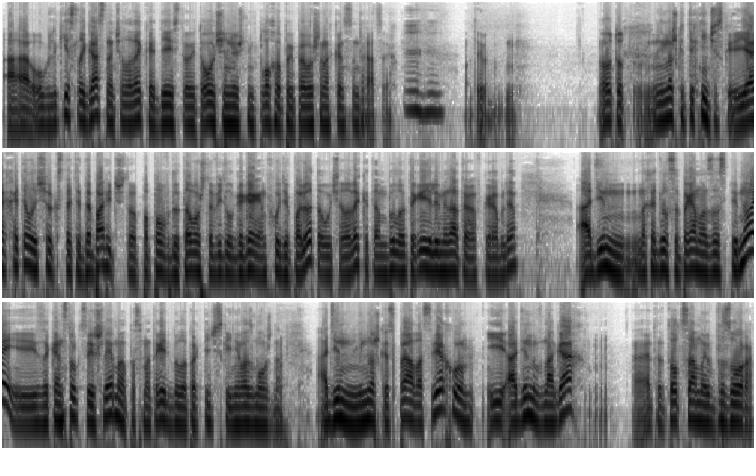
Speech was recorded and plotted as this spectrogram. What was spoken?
а углекислый газ на человека действует очень-очень плохо при повышенных концентрациях. Угу. Вот, и... Ну, тут немножко техническое. Я хотел еще, кстати, добавить, что по поводу того, что видел Гагарин в ходе полета, у человека там было три иллюминатора в корабле. Один находился прямо за спиной, и из-за конструкции шлема посмотреть было практически невозможно. Один немножко справа сверху, и один в ногах, это тот самый взор,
